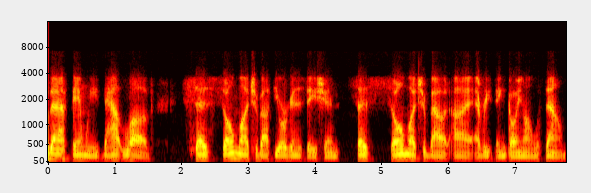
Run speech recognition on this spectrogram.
that family that love says so much about the organization says so much about uh, everything going on with them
